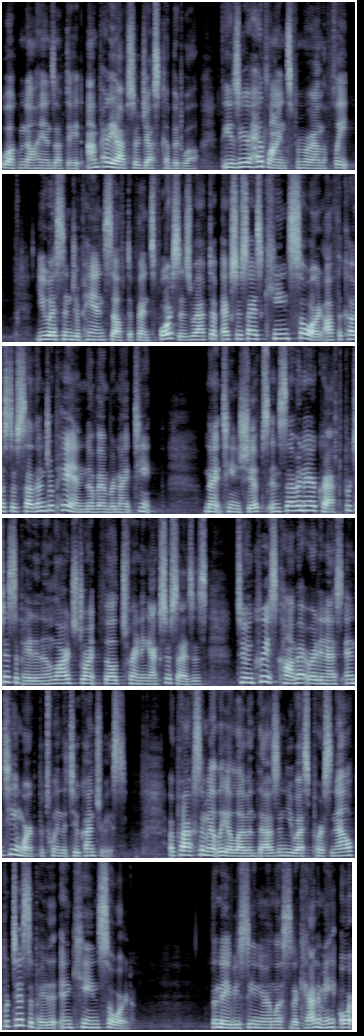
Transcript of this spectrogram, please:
Welcome to All Hands Update. I'm Petty Officer Jessica Bidwell. These are your headlines from around the fleet. U.S. and Japan self-defense forces wrapped up Exercise Keen Sword off the coast of southern Japan November 19th. 19 ships and 7 aircraft participated in large joint field training exercises to increase combat readiness and teamwork between the two countries. Approximately 11,000 U.S. personnel participated in Keen Sword. The Navy Senior Enlisted Academy, or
